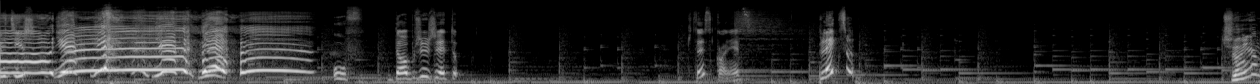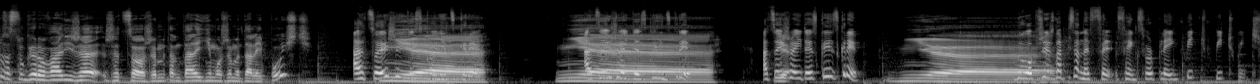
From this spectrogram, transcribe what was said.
Widzisz? Nie, nie, nie, nie! Uf, dobrze, że tu... Czy to jest koniec? Plexu... Czy oni nam zasugerowali, że, że co, że my tam dalej nie możemy dalej pójść? A co jeżeli to jest koniec gry? Nie. A co, jeżeli to jest koniec gry? A co Nie. jeżeli to jest koniec gry? Nie. Było przecież napisane "F- Thanks for playing Pitch, Pitch, Pitch,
